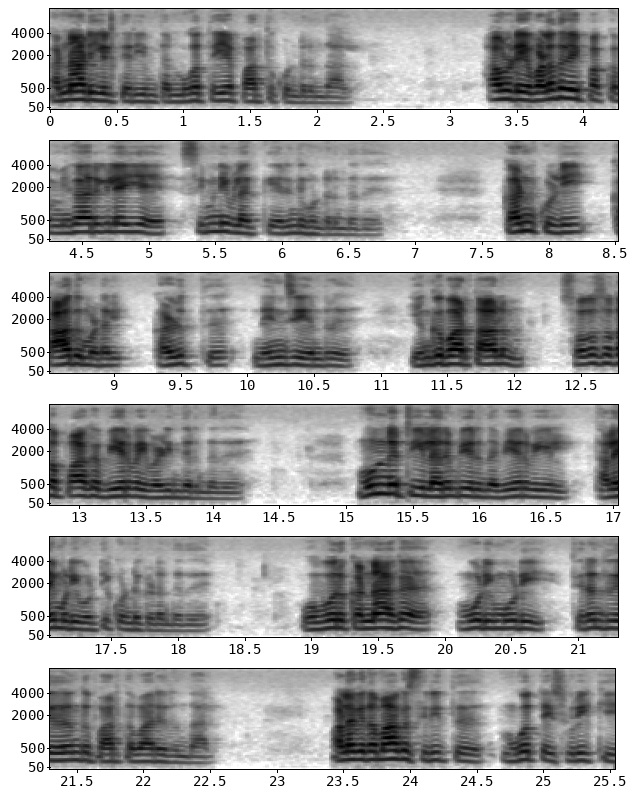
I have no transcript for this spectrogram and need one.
கண்ணாடியில் தெரியும் தன் முகத்தையே பார்த்து கொண்டிருந்தாள். அவளுடைய வலதுகை பக்கம் மிக அருகிலேயே சிம்னி விளக்கு எரிந்து கொண்டிருந்தது. கண்குழி காது மடல் கழுத்து நெஞ்சு என்று எங்கு பார்த்தாலும் சொத சொதப்பாக வியர்வை வழிந்திருந்தது. முன்னெற்றியில் அரும்பியிருந்த வியர்வையில் தலைமுடி ஒட்டி கொண்டு கிடந்தது. ஒவ்வொரு கண்ணாக மூடி மூடி திறந்து திறந்து பார்த்தவாறு இருந்தாள். பலவிதமாக சிரித்து முகத்தை சுருக்கி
